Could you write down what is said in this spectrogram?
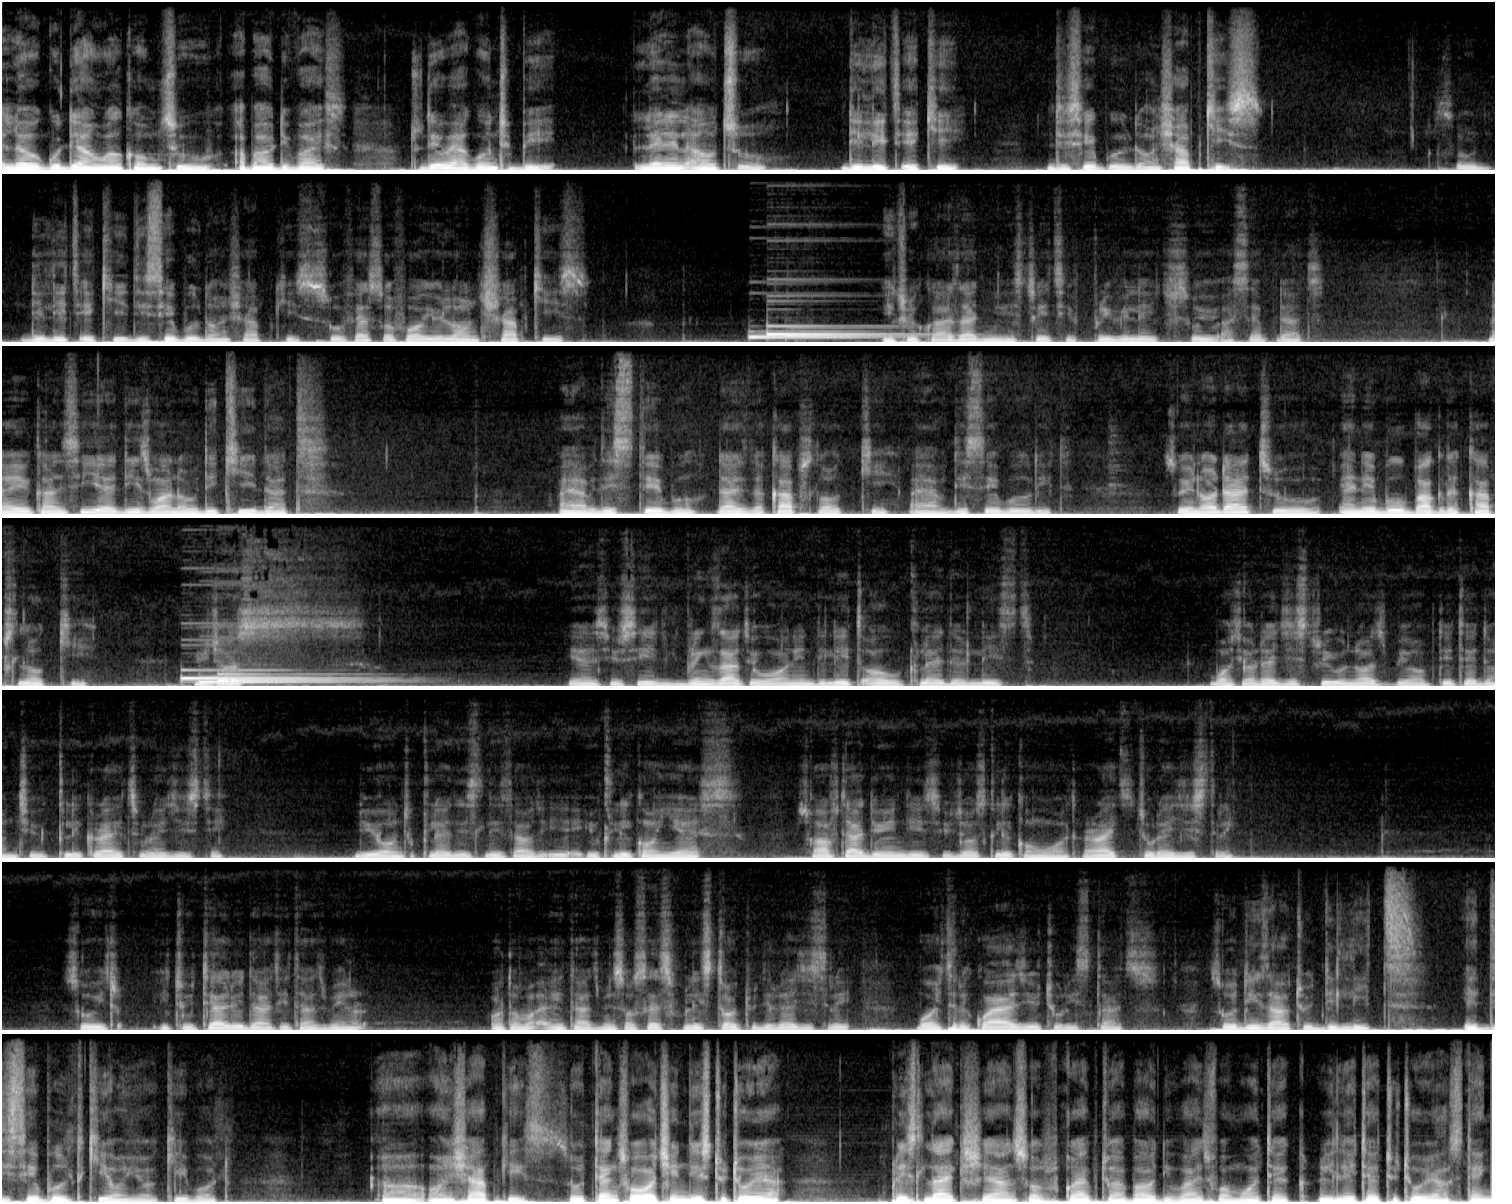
hello good day and welcome to about device. Today we are going to be learning how to delete a key disabled on SharpKeys. So delete a key disabled on SharpKeys. So first of all you launch SharpKeys. It requires administrative privilege so you accept that. Now you can see here this is one of the key that I have disabled that is the caps lock key I have disabled it. So in order to enable back the caps lock key you just yes you see it brings out a warning delete all will clear the list. But your registry will not be updated until you click write to register. Do you want to clear this list out? You click on yes. So after doing this you just click on what? Write to registry so it it will tell you that it has been it has been successfully stored to the registry but it requires you to restart. So this is how to delete a disabled key on your keyboard uh, on SharpKeys. So thanks for watching this tutorial. Please like share and subscribe to about device for more tech related tutorials. Thank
